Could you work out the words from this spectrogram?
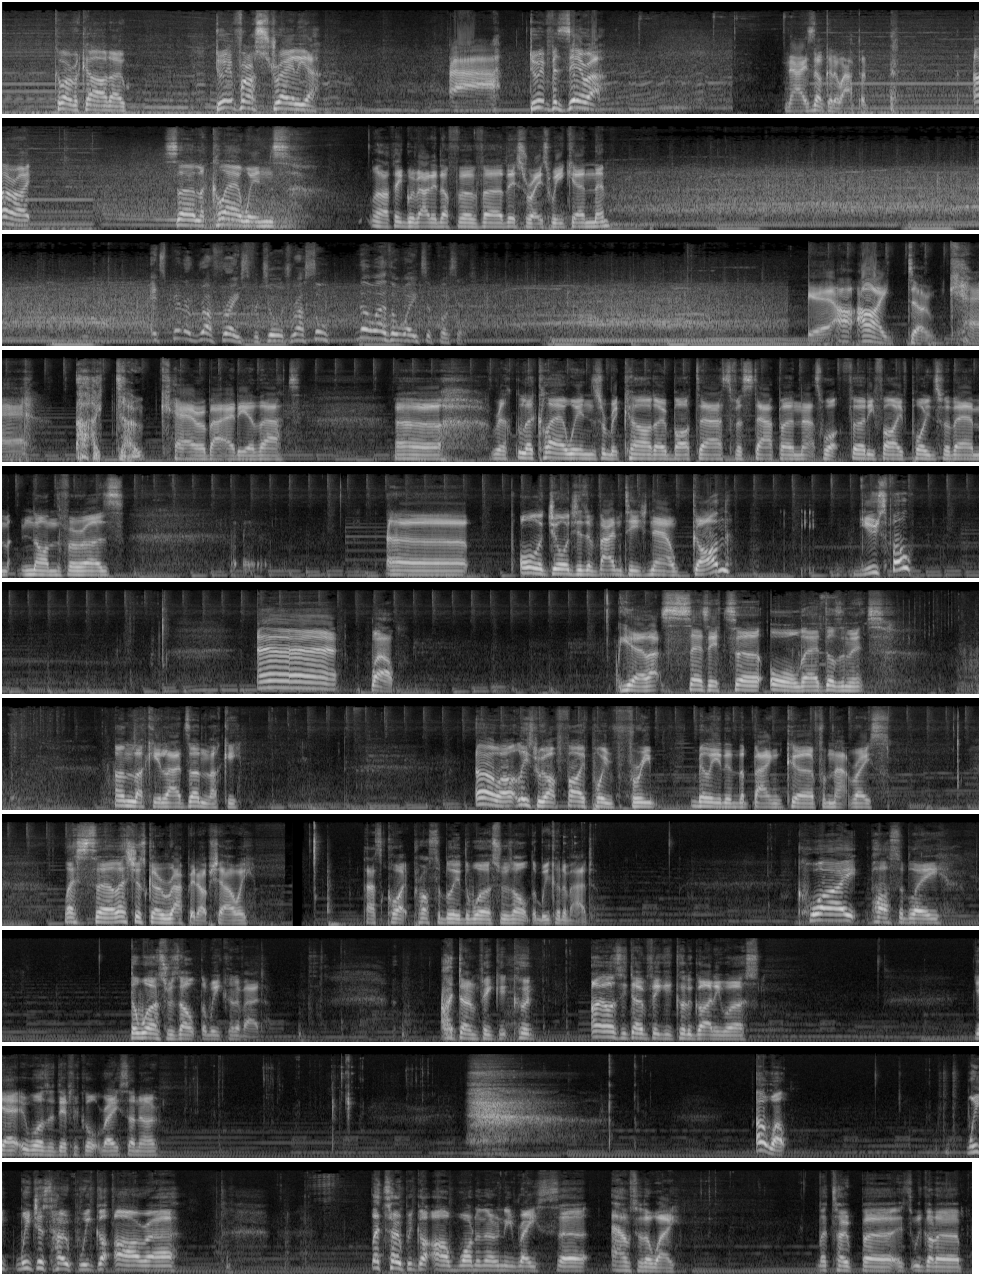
Come on, Ricciardo. Do it for Australia. Ah, do it for Zira. Nah, it's not going to happen. Alright. So Leclerc wins. Well, I think we've had enough of uh, this race weekend then. It's been a rough race for George Russell. No other way to put it. Yeah, I, I don't care. I don't care about any of that. Uh, Leclerc wins from Ricciardo, Bottas, Verstappen. That's what, 35 points for them, none for us. Uh, all of George's advantage now gone. Useful? Uh, well, yeah, that says it uh, all there, doesn't it? Unlucky, lads, unlucky. Oh well, at least we got 5.3 million in the bank uh, from that race. Let's uh, let's just go wrap it up, shall we? That's quite possibly the worst result that we could have had. Quite possibly the worst result that we could have had. I don't think it could. I honestly don't think it could have got any worse. Yeah, it was a difficult race, I know. Oh well. We we just hope we got our uh, let's hope we got our one and only race uh, out of the way. Let's hope uh, we got a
